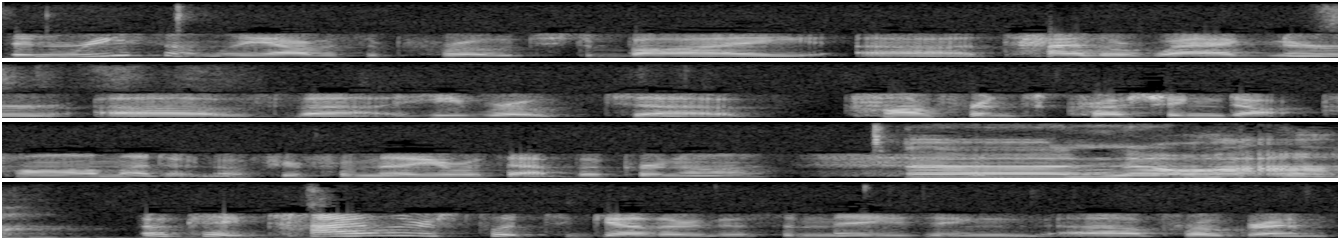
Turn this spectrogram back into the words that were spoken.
Then recently, I was approached by uh, Tyler Wagner of. Uh, he wrote uh, conferencecrushing.com. I don't know if you're familiar with that book or not. Uh, no, uh-uh. Okay, Tyler's put together this amazing uh, program.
